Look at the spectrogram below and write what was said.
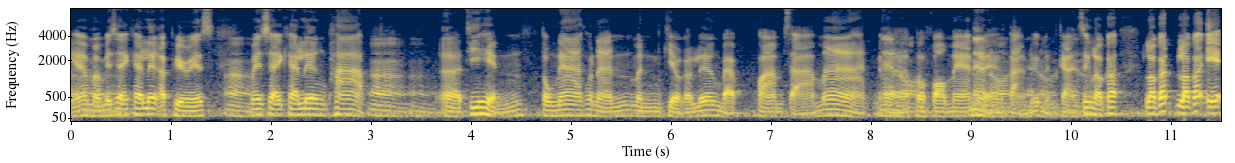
เงี้ยอ่ามัมันไม่ใช่แค่เรื่อง appearance อ่าไม่ใช่แค่เรื่องภาพอ่าอ่าเอ่อที่เห็นตรงหน้าเท่านั้นมันเกี่ยวกับเรื่องแบบความสามารถแน่นอนเอ่อ performance แน่อะไรนอนต่างๆด้วยเหมือนกันแน่นอนซึ่งเราก็เราก็เราก็เอ๊ะ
